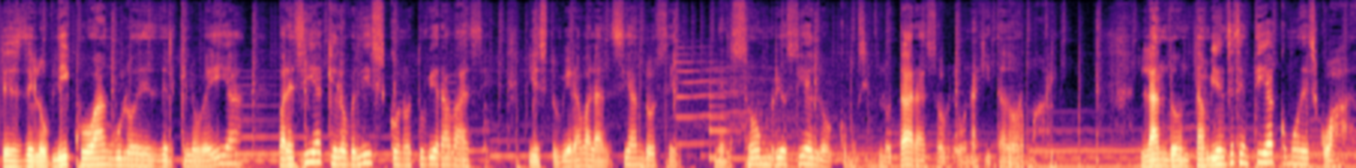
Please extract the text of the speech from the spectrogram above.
Desde el oblicuo ángulo desde el que lo veía, parecía que el obelisco no tuviera base y estuviera balanceándose en el sombrío cielo como si flotara sobre un agitador mar. Landon también se sentía como descuajado.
